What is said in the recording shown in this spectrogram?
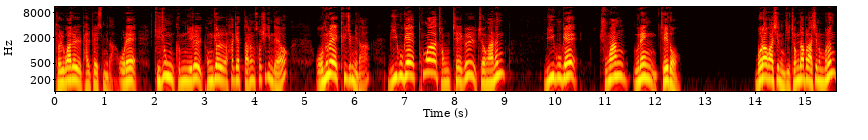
결과를 발표했습니다. 올해 기준 금리를 동결하겠다는 소식인데요. 오늘의 퀴즈입니다. 미국의 통화 정책을 정하는 미국의 중앙은행 제도 뭐라고 하시는지 정답을 아시는 분은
